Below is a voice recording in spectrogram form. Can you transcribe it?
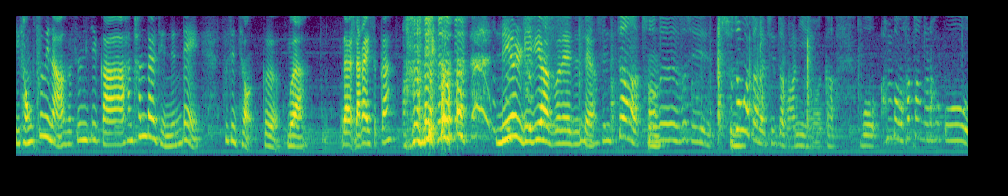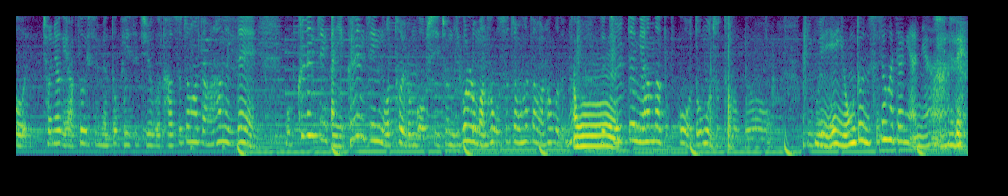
이 정품이 나와서 쓴 지가 한 한 달 됐는데 선생님 저 그 뭐야 나 나가 있을까? 리얼 리뷰 한번 해주세요. 진짜 저는 사실 수정 화장을 진짜 많이 해요. 그러니까 뭐 한 번 화장을 하고 저녁에 약속 있으면 또 베이스 지우고 다 수정 화장을 하는데 뭐 클렌징 아니 클렌징 워터 이런 거 없이 전 이걸로만 하고 수정 화장을 하거든요. 오. 근데 들뜸이 하나도 없고 너무 좋더라고요. 그리고 근데 얘 용도는 수정 화장이 아니야. 근데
